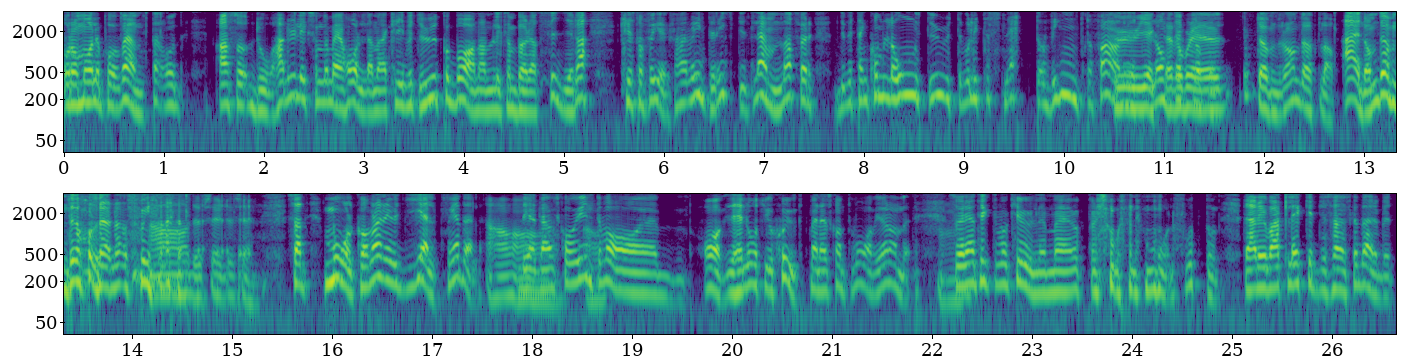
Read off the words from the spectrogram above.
Och de håller på att vänta. Och, alltså då hade ju liksom de här holländarna klivit ut på banan och liksom börjat fira. Kristoffer Eriksson hade väl inte riktigt lämnat för du vet den kom långt ut. Det var lite snett och vint och fan. Hur gick det? Då blev, dömde de dött lopp? Nej, de dömde holländarna som vinnare. Ja, du ser, du ser. Så att målkameran är ett hjälpmedel. Ja, det, den ska ju inte vara eh, av, Det här låter ju sjukt men den ska inte vara avgörande. Mm. Så det jag tyckte var kul med uppförstorade målfoton. Det hade ju varit läckert i svenska derbyt.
